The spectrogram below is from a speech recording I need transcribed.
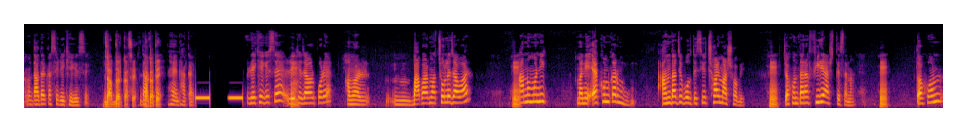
আমার দাদার কাছে রেখে গেছে। দাদার কাছে? ঢাকাতে? হ্যাঁ ঢাকায়। রেখে গেছে রেখে যাওয়ার পরে আমার বাবার মা চলে যাওয়ার। আনুমানিক মানে এখনকার আন্দাজে বলতেছি ছয় মাস হবে। যখন তারা ফিরে আসতেছে না। তখন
